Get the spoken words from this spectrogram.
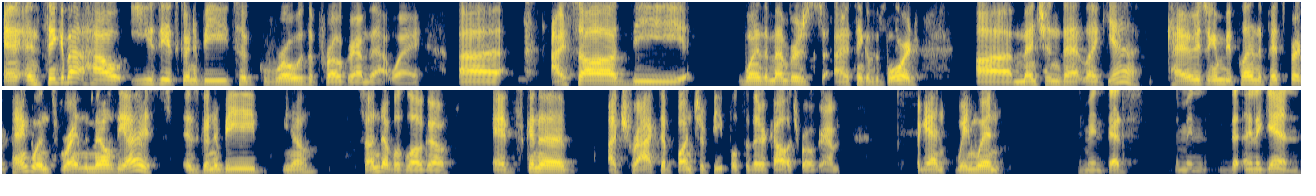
And, and, think about how easy it's going to be to grow the program that way. Uh, I saw the one of the members, I think, of the board uh, mentioned that, like, yeah, Coyotes are going to be playing the Pittsburgh Penguins right in the middle of the ice is going to be, you know, Sun Devils logo. It's going to attract a bunch of people to their college program. Again, win-win. I mean, that's I mean, and again,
